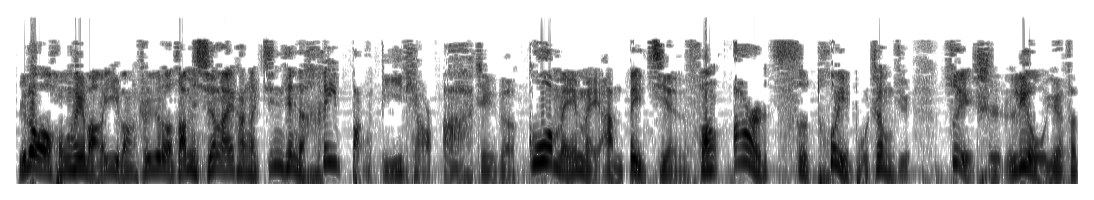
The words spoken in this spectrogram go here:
娱乐红黑榜一榜之娱乐，咱们先来看看今天的黑榜第一条啊，这个郭美美案被检方二次退补证据，最迟六月份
